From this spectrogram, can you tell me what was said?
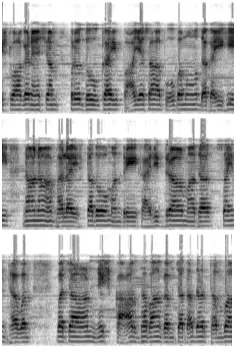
इष्ट्वा गणेशं पृथुकैः पायसा पूपमोदकैः नानाफलैस्ततो मन्त्री हरिद्रामधसैन्धवं वचां निष्कार्धभागं च तदर्थं वा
